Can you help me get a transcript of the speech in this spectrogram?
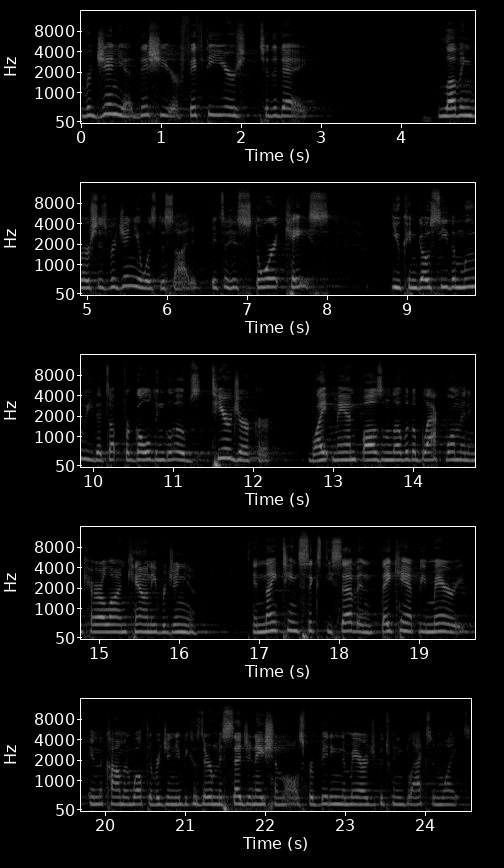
Virginia, this year, 50 years to the day, Loving versus Virginia was decided. It's a historic case. You can go see the movie that's up for Golden Globes, Tearjerker. White man falls in love with a black woman in Caroline County, Virginia. In 1967, they can't be married in the Commonwealth of Virginia because there are miscegenation laws forbidding the marriage between blacks and whites.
